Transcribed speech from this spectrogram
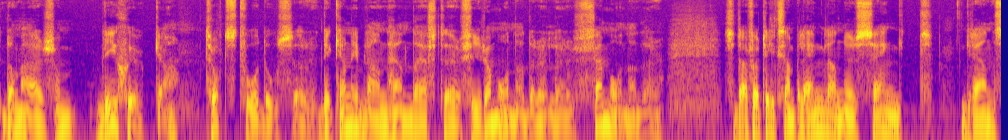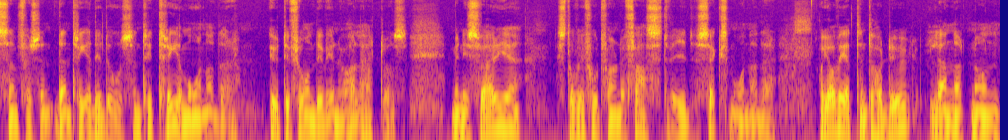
de här som blir sjuka trots två doser, det kan ibland hända efter fyra månader eller fem månader. Så därför har till exempel England nu sänkt gränsen för den tredje dosen till tre månader utifrån det vi nu har lärt oss. Men i Sverige står vi fortfarande fast vid sex månader. Och jag vet inte, har du Lennart någon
